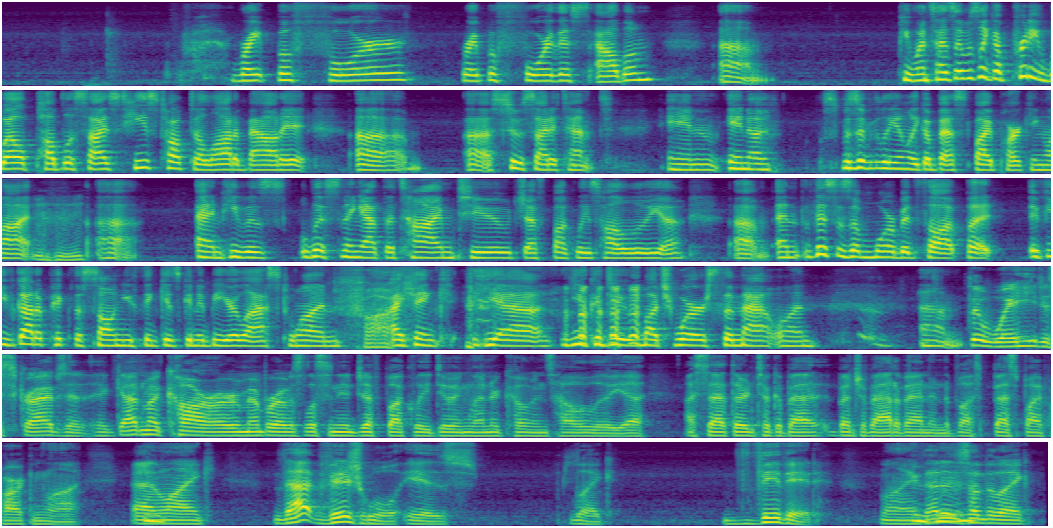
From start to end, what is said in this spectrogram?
right before, right before this album, um, Pete Wentz says it was like a pretty well publicized. He's talked a lot about it. Um, uh, suicide attempt in in a specifically in like a Best Buy parking lot and he was listening at the time to Jeff Buckley's Hallelujah. Um, and this is a morbid thought, but if you've got to pick the song you think is going to be your last one, I think, yeah, you could do much worse than that one. Um, the way he describes it, I got in my car. I remember I was listening to Jeff Buckley doing Leonard Cohen's Hallelujah. I sat there and took a ba- bunch of Ativan in the bus- Best Buy parking lot. And hmm. like that visual is like vivid. Like that is mm-hmm. something like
